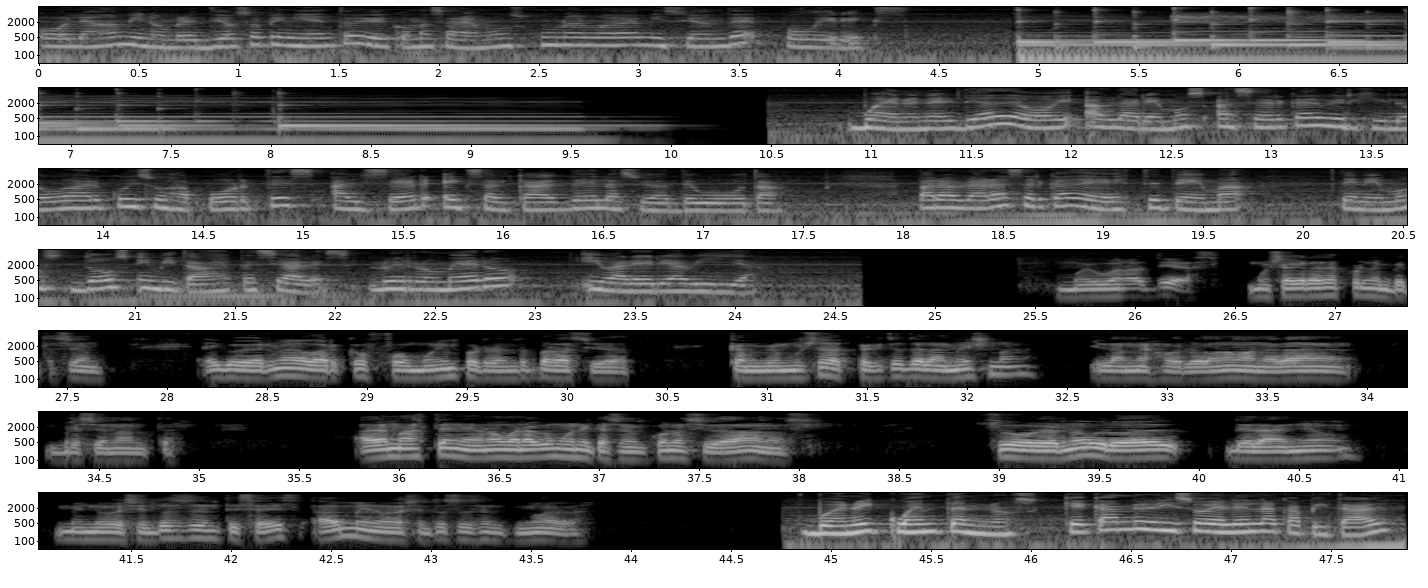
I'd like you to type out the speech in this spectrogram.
Hola, mi nombre es Diosa Pimiento y hoy comenzaremos una nueva emisión de Politics. Bueno, en el día de hoy hablaremos acerca de Virgilio Barco y sus aportes al ser exalcalde de la ciudad de Bogotá. Para hablar acerca de este tema tenemos dos invitados especiales, Luis Romero y Valeria Villa. Muy buenos días, muchas gracias por la invitación. El gobierno de Barco fue muy importante para la ciudad, cambió muchos aspectos de la misma y la mejoró de una manera impresionante. Además tenía una buena comunicación con los ciudadanos. Su gobierno duró del, año 1966 al 1969. Bueno, y cuéntenos, ¿qué cambios hizo él en la capital?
